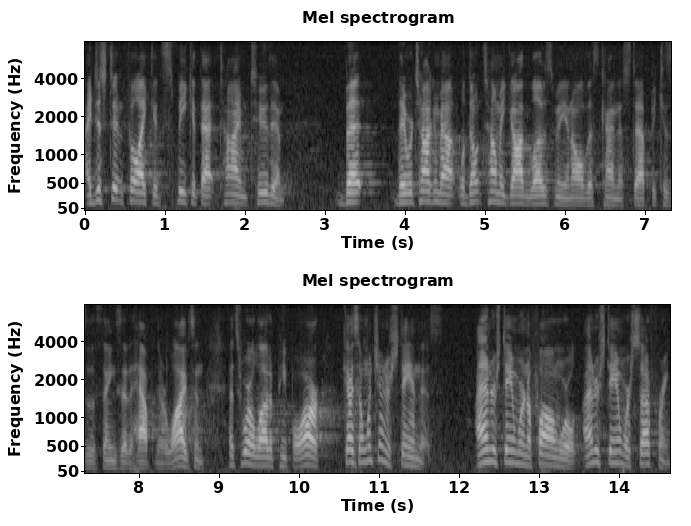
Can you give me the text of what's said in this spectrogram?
I just didn't feel I could speak at that time to them. But they were talking about, well, don't tell me God loves me and all this kind of stuff because of the things that have happened in their lives. And that's where a lot of people are. Guys, I want you to understand this. I understand we're in a fallen world, I understand we're suffering.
